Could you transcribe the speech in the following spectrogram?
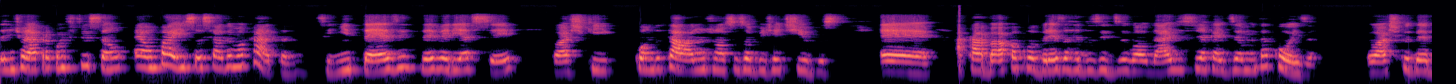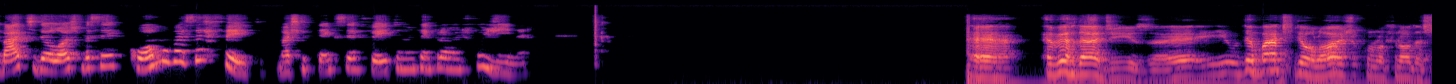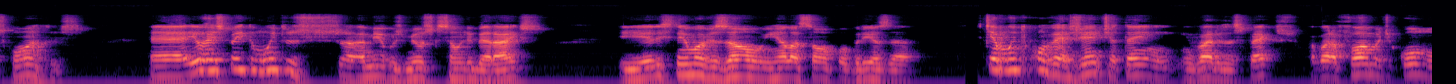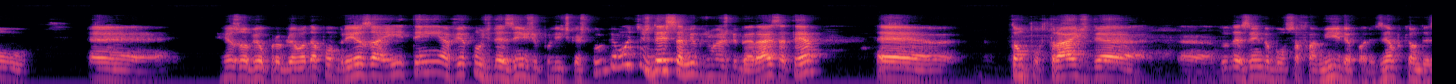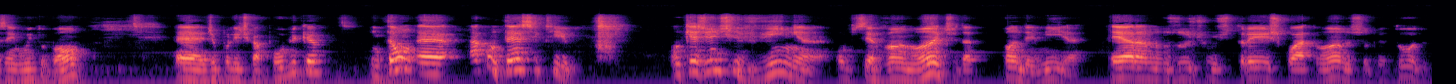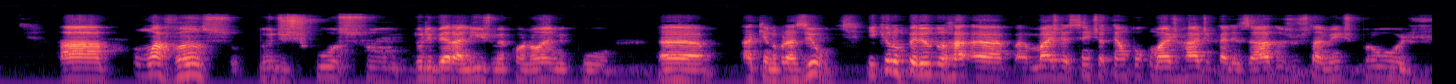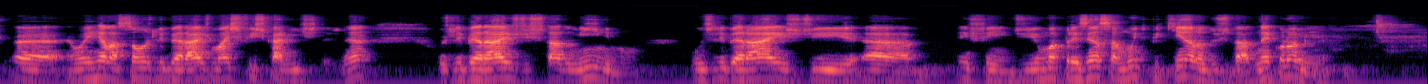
a gente olhar para a Constituição, é um país social-democrata. Sim, em tese, deveria ser. Eu acho que quando está lá nos nossos objetivos é, acabar com a pobreza, reduzir desigualdade, isso já quer dizer muita coisa. Eu acho que o debate ideológico vai ser como vai ser feito, mas que tem que ser feito, não tem para onde fugir, né? É, é verdade, Isa. É, e o debate ideológico, no final das contas, é, eu respeito muitos amigos meus que são liberais e eles têm uma visão em relação à pobreza que é muito convergente até em, em vários aspectos. Agora, a forma de como é, resolver o problema da pobreza aí tem a ver com os desenhos de políticas públicas. Muitos desses amigos meus liberais até é, estão por trás de, é, do desenho do Bolsa Família, por exemplo, que é um desenho muito bom é, de política pública. Então, é, acontece que o que a gente vinha observando antes da pandemia era, nos últimos três, quatro anos, sobretudo, a, um avanço do discurso do liberalismo econômico é, aqui no Brasil e que no período mais recente até um pouco mais radicalizado justamente para os, é, em relação aos liberais mais fiscalistas, né? Os liberais de Estado mínimo, os liberais de, é, enfim, de uma presença muito pequena do Estado na economia.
